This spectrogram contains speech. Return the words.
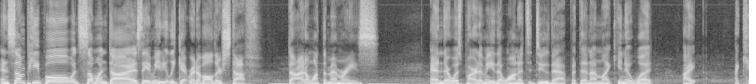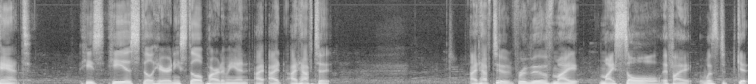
And some people, when someone dies, they immediately get rid of all their stuff. I don't want the memories. And there was part of me that wanted to do that, but then I'm like, you know what? I I can't. He's he is still here and he's still a part of me and I I'd, I'd have to I'd have to remove my my soul if I was to get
